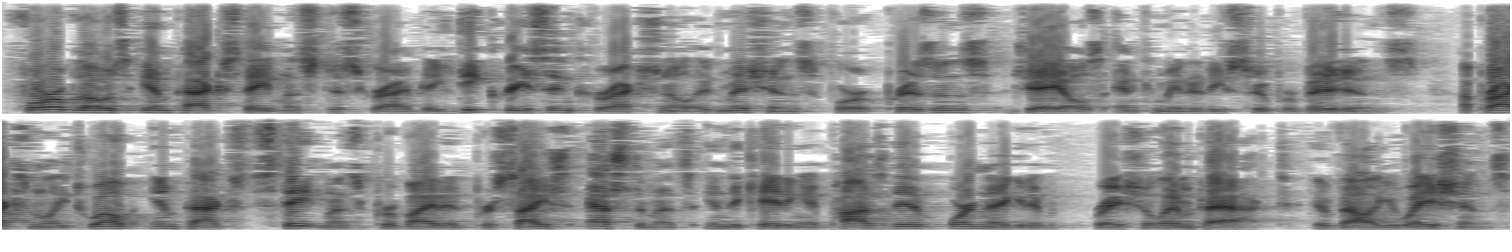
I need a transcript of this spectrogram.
Four of those impact statements described a decrease in correctional admissions for prisons, jails, and community supervisions. Approximately 12 impact statements provided precise estimates indicating a positive or negative racial impact. Evaluations.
